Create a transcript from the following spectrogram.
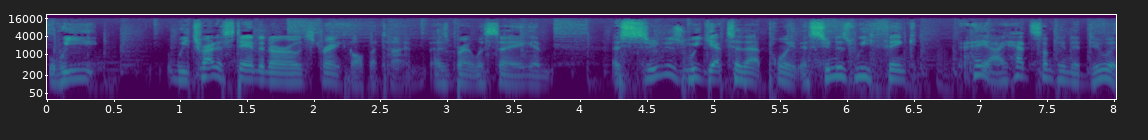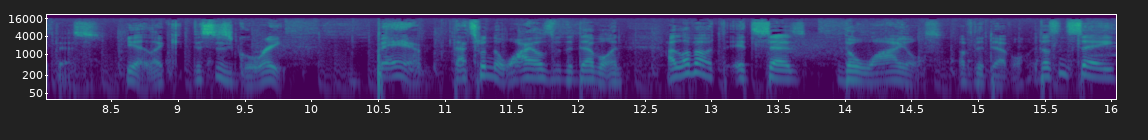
we we try to stand in our own strength all the time, as Brent was saying, and as soon as we get to that point, as soon as we think, "Hey, I had something to do with this," yeah, like this is great. Bam! That's when the wiles of the devil. And I love how it- says the wiles of the devil. It doesn't say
